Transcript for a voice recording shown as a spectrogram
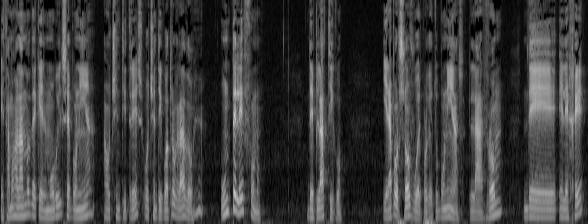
Estamos hablando de que el móvil se ponía a 83 o 84 grados. ¿eh? Un teléfono de plástico. Y era por software, porque tú ponías la ROM de LG,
